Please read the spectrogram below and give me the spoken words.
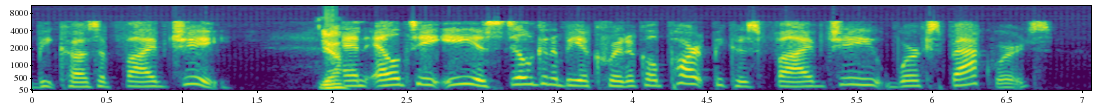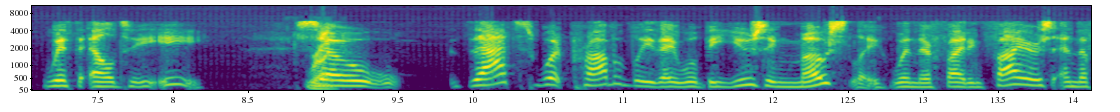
because of 5G. Yeah. And LTE is still going to be a critical part because 5G works backwards with LTE. So that's what probably they will be using mostly when they're fighting fires, and the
